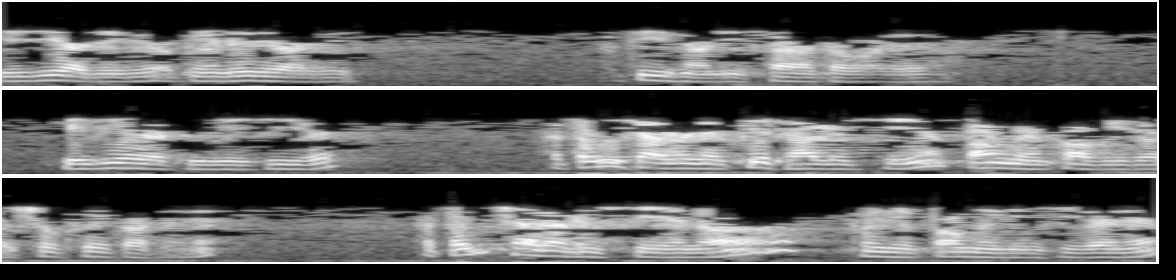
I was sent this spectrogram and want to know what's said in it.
ရေကြီးရတယ်ပြီးတော့အပင်လေးတွေရတယ်အတိအမှန်ကြီးစားတော့တယ် ရေကြီးရတော့ဒီရေကြီးပဲအတုံးချလို့လည်းပြစ်ထားလို့ရှိရင်ပေါင်းပင်ပေါက်ပြီးတော့ရှုပ်ခွေးတော့တယ်အတုံးချရလို့ရှိရင်တော့ခွေးပေါင်းပင်ကြီးရှိပဲနဲ့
